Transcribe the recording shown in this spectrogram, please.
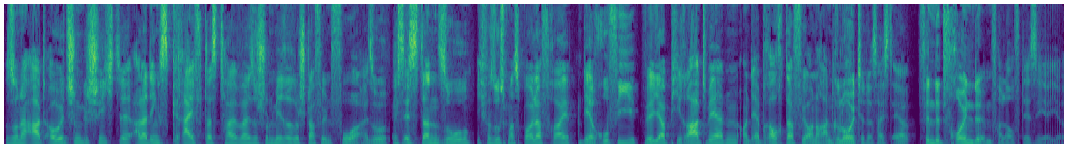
so eine Art Origin-Geschichte, allerdings greift das teilweise schon mehrere Staffeln vor. Also es ist dann so, ich versuch's mal spoilerfrei, der Ruffy will ja Pirat werden und er braucht dafür auch noch andere Leute. Das heißt, er findet Freunde im Verlauf der Serie.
